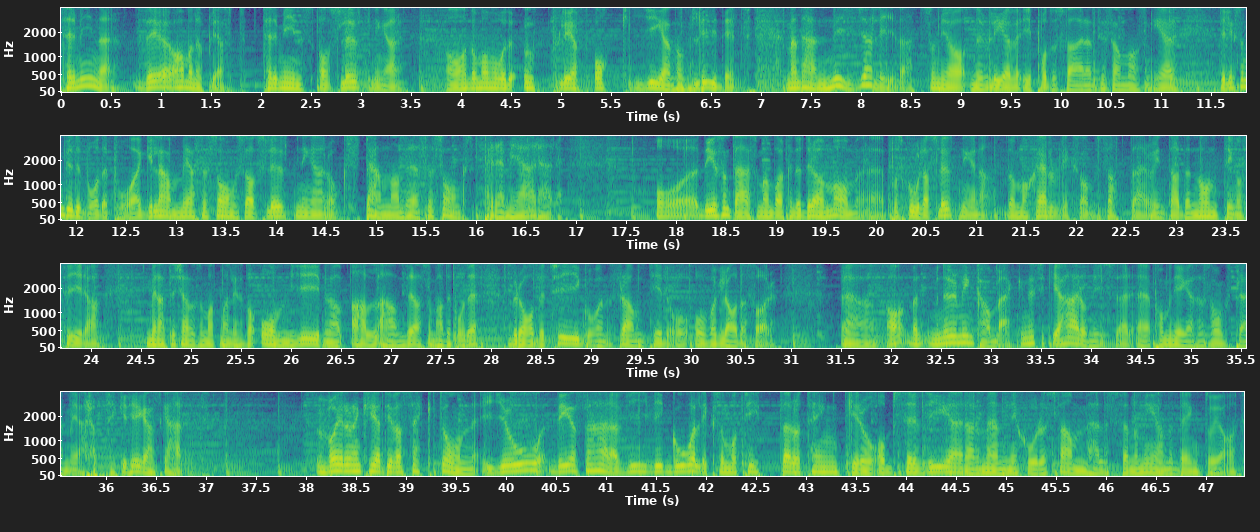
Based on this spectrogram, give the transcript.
Terminer, det har man upplevt. Terminsavslutningar, ja de har man både upplevt och genomlidit. Men det här nya livet som jag nu lever i poddosfären tillsammans med er, det liksom bjuder både på glammiga säsongsavslutningar och spännande säsongspremiärer. Och det är sånt där som man bara kunde drömma om eh, på skolavslutningarna, då man själv liksom satt där och inte hade någonting att fira. Medan det kändes som att man liksom var omgiven av alla andra som hade både bra betyg och en framtid att vara glada för. Uh, ja, men, men, nu är det min comeback. Nu sitter jag här och myser uh, på min egen säsongspremiär och tycker det är ganska härligt. Vad är då den kreativa sektorn? Jo, det är så här, vi, vi går liksom och tittar och tänker och observerar människor och samhällsfenomen, Bengt och jag.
